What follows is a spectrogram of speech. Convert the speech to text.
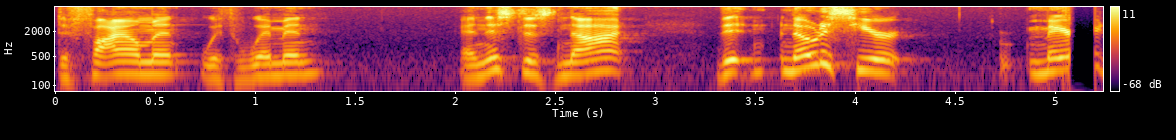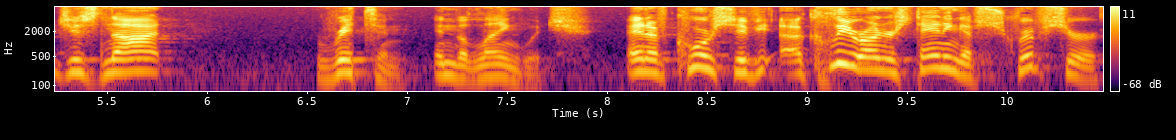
defilement with women and this does not, notice here, marriage is not written in the language. And of course, if you, a clear understanding of Scripture,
